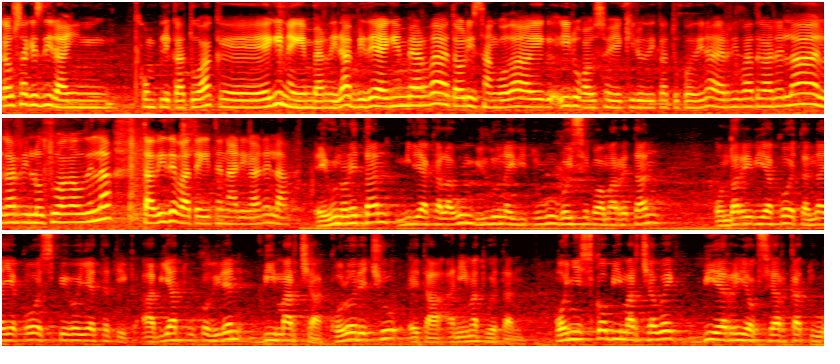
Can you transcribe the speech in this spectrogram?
gauzak ez dira in komplikatuak e, egin egin behar dira, bidea egin behar da eta hori izango da hiru gauzoiek irudikatuko dira, herri bat garela, elgarri lotua gaudela eta bide bat egiten ari garela. Egun honetan, milaka lagun bildu nahi ditugu goizeko amarretan, Ondarribiako eta Endaiako espigoietatik abiatuko diren bi martxa koloretsu eta animatuetan. Oinezko bi martxa hauek bi herriok zeharkatu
